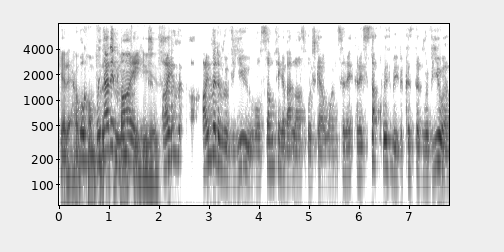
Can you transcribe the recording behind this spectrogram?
get it how Well, confident with that in mind, he is. I I read a review or something about Last Boy Scout once, and it and it stuck with me because the reviewer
